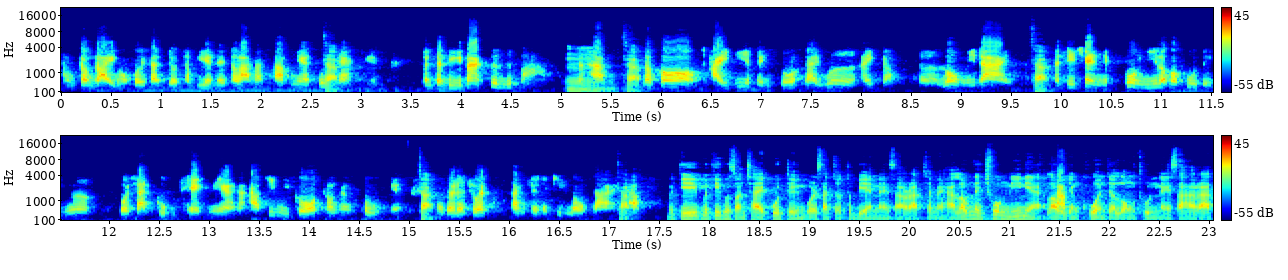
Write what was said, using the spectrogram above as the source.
ทำกำไรของบริษัทจดทะเบียนในตลาดหลักทรัพย์เนี่ยทุกครับแห่งเนี่ยมันจะดีมากขึ้นหรือเปล่าอืมนะครับครับ แล้วก็ใครที่จะเป็น growth driver ให้กับเอ่อโลกนี้ได้ครับอาทิเช่นเนี่ยช่วงนี้เราก็พูดถึงเรื่อง บริษัทกลุ่มเทคเนี่ยนะครับที่มี growth ค่อนข้างสูงเนี่ยครับมันก็จะช่วยทำเศรษฐกิจโลกได้ครับครับเมื่อกี้เมื่อกี้คุณสอนชัยพูดถึงบริษัทจดทะเบียนในสหรัฐใช่ไหมฮะแล้วในช่วงนี้เนี่ยเราครับยังควรจะลงทุนในสหรัฐ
